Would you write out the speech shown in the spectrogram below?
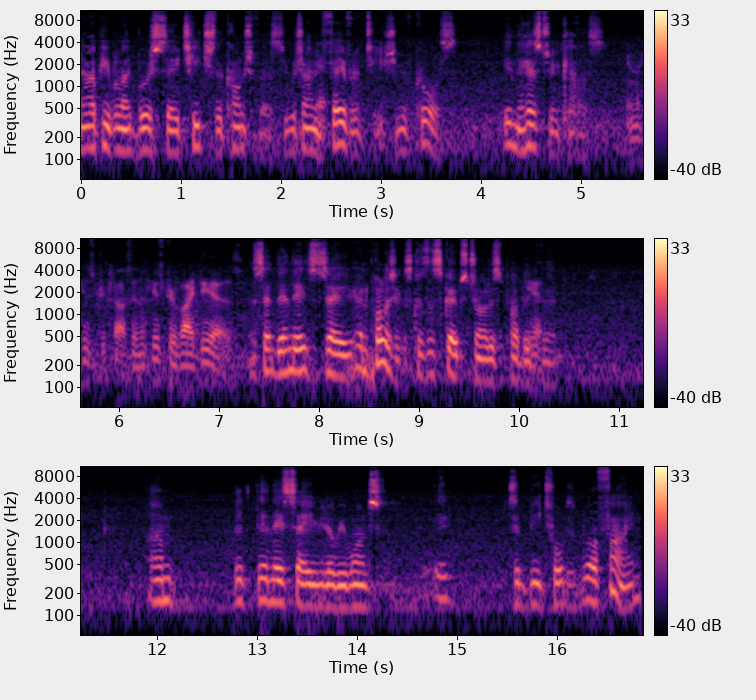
Now people like Bush say teach the controversy, which I'm Yeah. in favour of teaching, of course, in the history class. In the history class, in the history of ideas. So then they say, and politics, because the Scopes trial is a public Yes. event. Um, but then they say, you know, we want it to be taught. Well, fine.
